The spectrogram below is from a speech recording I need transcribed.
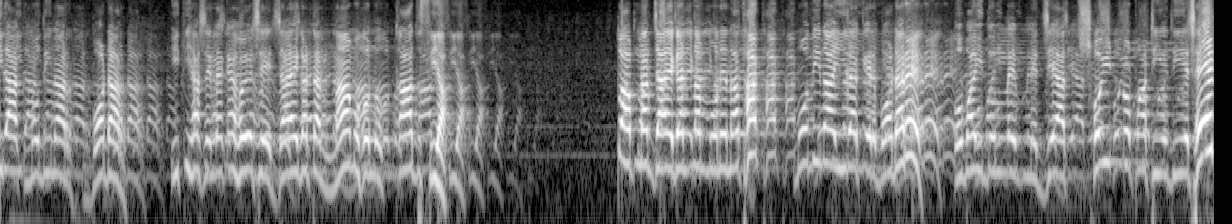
ইরাক মদিনার বর্ডার। ইতিহাসে লেখা হয়েছে, জায়গাটার নাম হলো কাদসিয়া। তো আপনার জায়গার নাম মনে না থাক, মদিনা, ইরাকের বর্ডারে ওবাইদুল্লাহ ইবনে জিয়াদ সৈন্য পাঠিয়ে দিয়েছেন।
